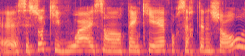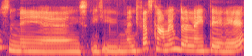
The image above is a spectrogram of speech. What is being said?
Euh, c'est sûr qu'ils voient, ils sont inquiets pour certaines choses, mais euh, ils, ils manifestent quand même de l'intérêt.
